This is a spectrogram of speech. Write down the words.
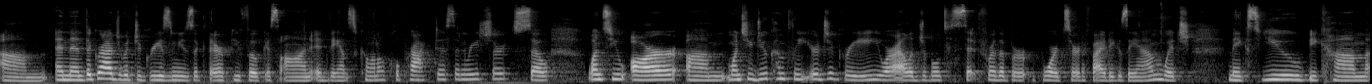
Um, and then the graduate degrees in music therapy focus on advanced clinical practice and research. So once you are, um, once you do complete your degree, you are eligible to sit for the board certified exam, which makes you become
